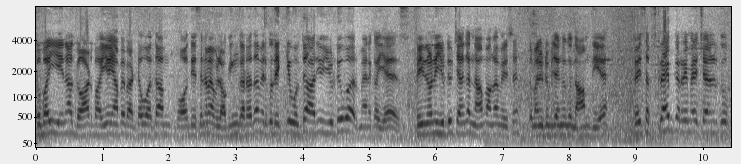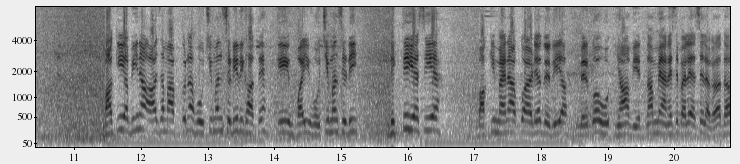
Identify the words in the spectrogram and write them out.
तो भाई ये ना गार्ड भाई है यहाँ पे बैठा हुआ था। हम बहुत देर से ना मैं व्लॉगिंग कर रहा था। मेरे को देख के बोलते आ रही हो यूट्यूबर मैंने कहा यस फिर इन्होंने यूट्यूब चैनल का नाम मांगा मेरे से तो मैंने यूट्यूब चैनल को नाम दिया है। तो ये सब्सक्राइब कर रहे हैं मेरे चैनल को। बाकी अभी ना, आज हम आपको ना होचीमन सिटी दिखाते हैं कि भाई होचीमन सिटी दिखती कैसी है। बाकी मैंने आपको आइडिया दे दिया। मेरे को यहाँ वियतनाम में आने से पहले ऐसे लग रहा था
